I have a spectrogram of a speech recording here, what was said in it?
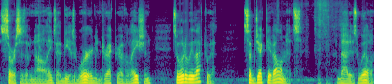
sources of knowledge, that'd be His Word and direct revelation. So, what are we left with? Subjective elements about His will.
